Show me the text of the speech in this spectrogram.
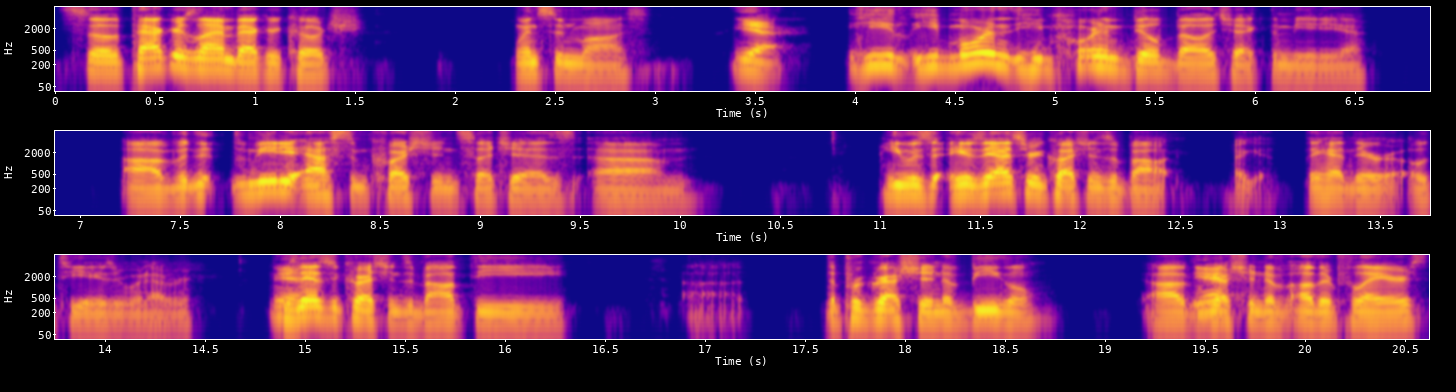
So the Packers linebacker coach, Winston Moss, Yeah. he he more than he more than Bill Belichick the media. Uh, but the, the media asked him questions such as um, he was he was answering questions about like, they had their OTAs or whatever. He was Yeah. asking questions about the uh, the progression of Biegel, uh, the Yeah. progression of other players,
